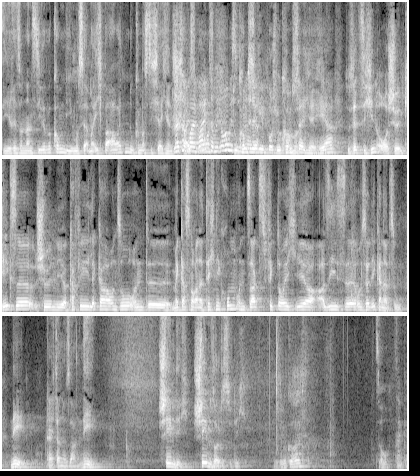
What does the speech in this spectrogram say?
die Resonanz, die wir bekommen, die muss ja immer ich bearbeiten. Du kümmerst dich ja hier in Bleib doch mal weiter, damit auch ein bisschen du kommst ja, Du kommst ja hierher, du setzt dich hin, oh, schön Kekse, schön hier Kaffee, lecker und so und äh, meckerst noch an der Technik rum und sagst, fickt euch, ihr Assis, äh, uns hört eh keiner zu. Nee, kann ich da nur sagen. Nee. Schäm dich. Schämen solltest du dich. Genug geholt? So. Danke.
